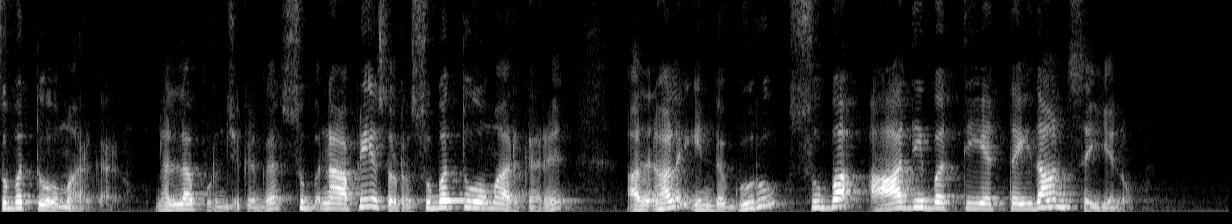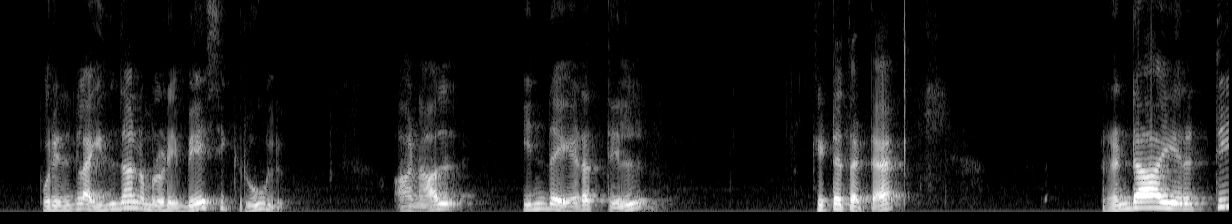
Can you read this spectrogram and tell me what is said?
சுபத்துவமாக இருக்கார். நல்லா புரிஞ்சுக்கோங்க. சுப நான் அப்படியே சொல்கிறேன் சுபத்துவமாக இருக்கார். அதனால் இந்த குரு சுப ஆதிபத்தியத்தை தான் செய்யணும். புரியுதுங்களா? இதுதான் நம்மளுடைய பேசிக் ரூல் ஆனால் இந்த இடத்தில் கிட்டத்தட்ட ரெண்டாயிரத்தி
